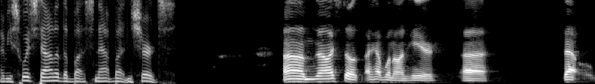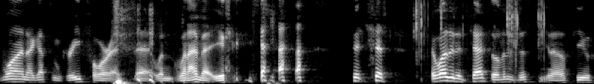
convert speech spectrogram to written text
have you switched out of the but snap button shirts? um, no, I still I have one on here. Uh, that one I got some grief for it when when I met you. it just it wasn't intentional, but it's just you know a few.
